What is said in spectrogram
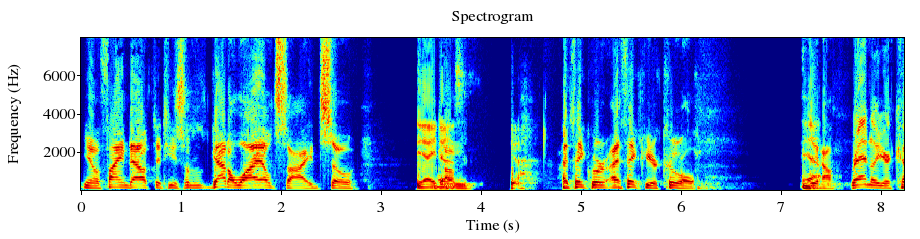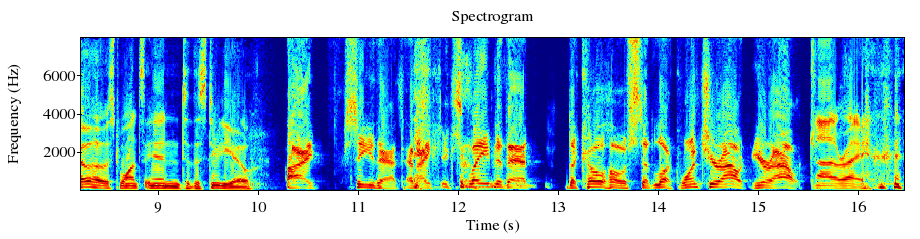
you know find out that he's got a wild side. So Yeah, he does. um, Yeah. I think we're I think you're cool. yeah. Randall, your co-host wants into the studio. I see that, and I explained to that the co-host that look once you're out, you're out. All right.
